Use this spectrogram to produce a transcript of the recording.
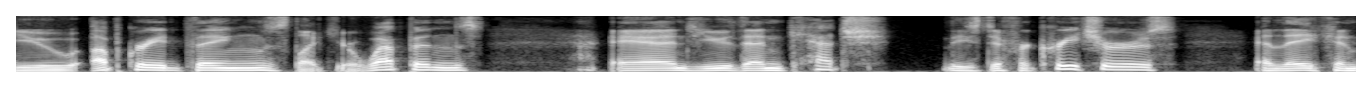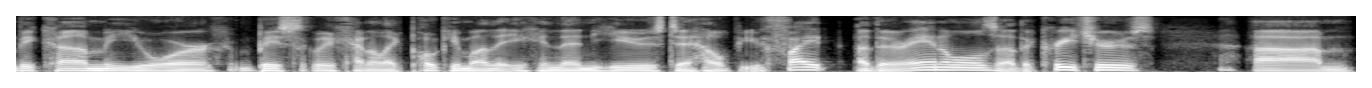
you upgrade things like your weapons, and you then catch these different creatures, and they can become your basically kind of like Pokemon that you can then use to help you fight other animals, other creatures. Um,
